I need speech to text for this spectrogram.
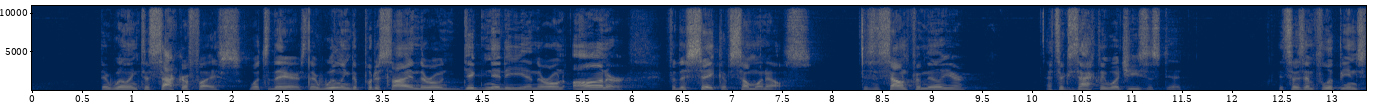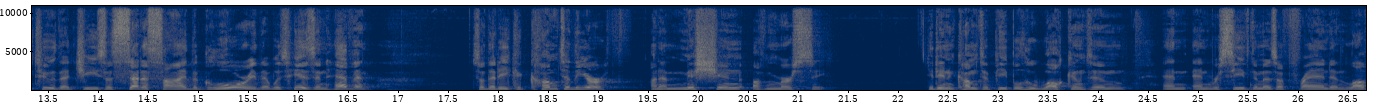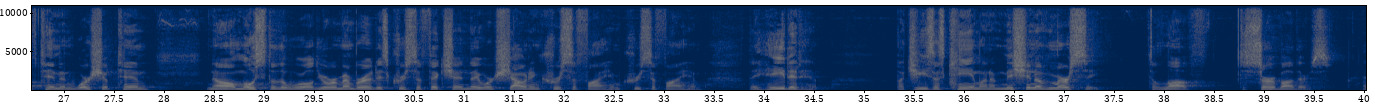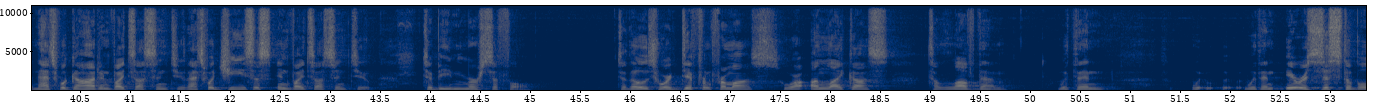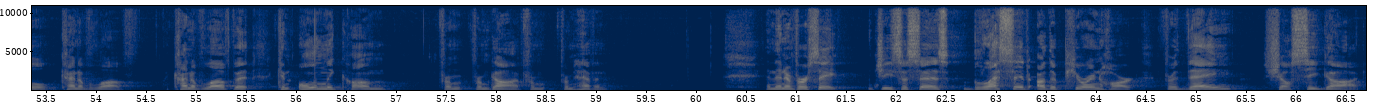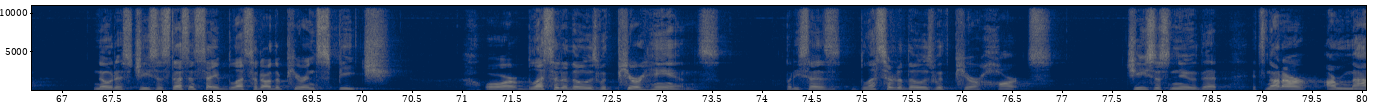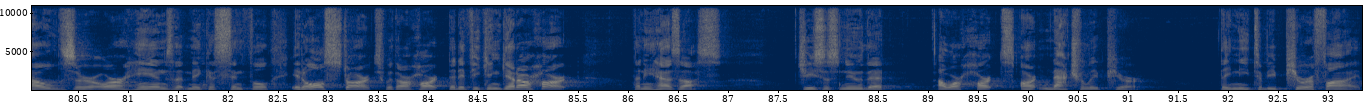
They're willing to sacrifice what's theirs. They're willing to put aside their own dignity and their own honor for the sake of someone else. Does it sound familiar? That's exactly what Jesus did. It says in Philippians 2 that Jesus set aside the glory that was his in heaven so that he could come to the earth on a mission of mercy. He didn't come to people who welcomed him and, and received him as a friend and loved him and worshiped him. No, most of the world, you'll remember at his crucifixion, they were shouting, Crucify him, crucify him. They hated him. But Jesus came on a mission of mercy to love, to serve others. And that's what God invites us into. That's what Jesus invites us into to be merciful to those who are different from us, who are unlike us, to love them within, with an irresistible kind of love, a kind of love that can only come from, from God, from, from heaven. And then in verse 8, Jesus says, Blessed are the pure in heart, for they shall see God. Notice, Jesus doesn't say, Blessed are the pure in speech, or Blessed are those with pure hands, but he says, Blessed are those with pure hearts. Jesus knew that it's not our, our mouths or, or our hands that make us sinful. It all starts with our heart, that if he can get our heart, then he has us. Jesus knew that our hearts aren't naturally pure, they need to be purified.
